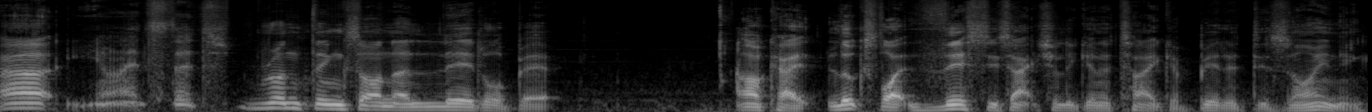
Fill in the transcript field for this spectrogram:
Uh, you know, let's let's run things on a little bit. Okay, looks like this is actually going to take a bit of designing.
